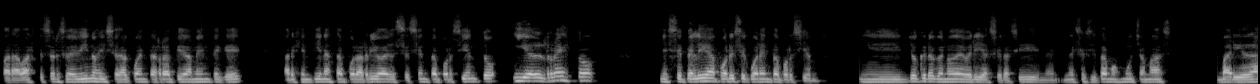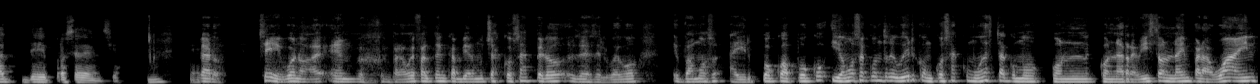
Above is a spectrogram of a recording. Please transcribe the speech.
para abastecerse de vinos y se da cuenta rápidamente que Argentina está por arriba del 60% y el resto eh, se pelea por ese 40%. Y yo creo que no debería ser así. Ne- Necesitamos mucha más variedad de procedencias. claro. Sí, bueno, en, en Paraguay faltan cambiar muchas cosas, pero desde luego eh, vamos a ir poco a poco y vamos a contribuir con cosas como esta, como con, con la revista online Paraguay,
